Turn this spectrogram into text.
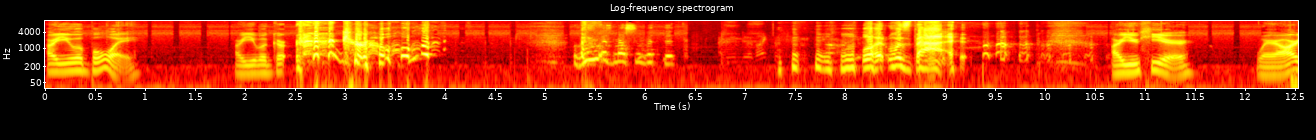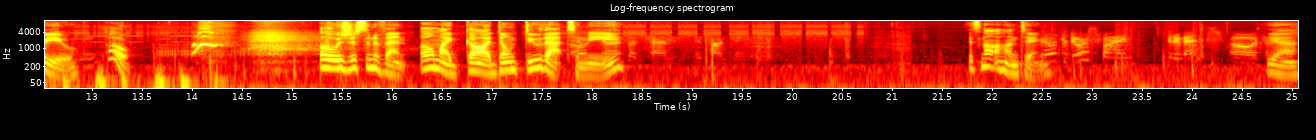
Are you a boy? Are you a gir- girl? Who is messing with the? I mean, they like the same what was that? Are you here? Where are you? Oh. Oh, it was just an event. Oh my god, don't do that to me. Yeah, it's at 10. It's hunting. It's not hunting. No, the door's fine. An event? Oh, it's Yeah.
